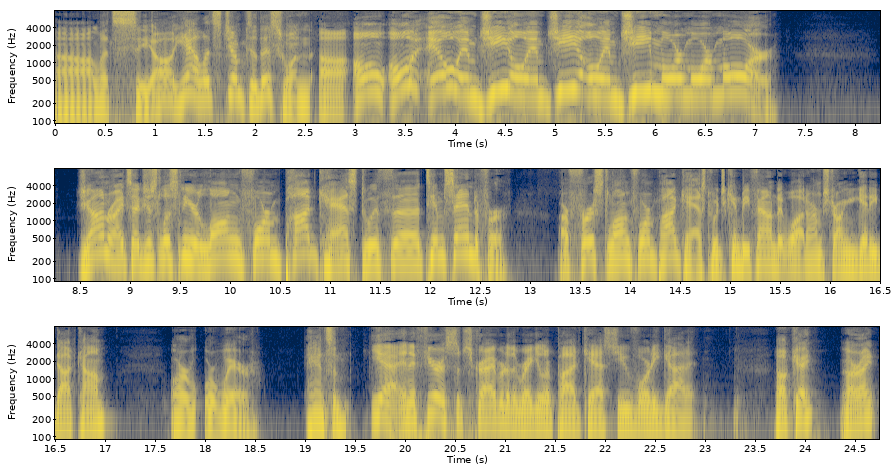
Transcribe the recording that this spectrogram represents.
Uh, let's see. Oh, yeah, let's jump to this one. Uh, oh, oh, OMG, OMG, OMG, more, more, more. John writes, I just listened to your long form podcast with uh, Tim Sandefur, our first long form podcast, which can be found at what? ArmstrongandGetty.com? or or where? Hanson. Yeah, and if you're a subscriber to the regular podcast, you've already got it. Okay. All right.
